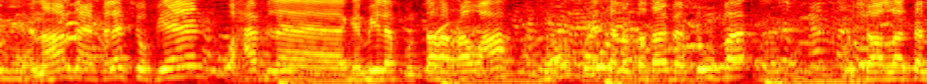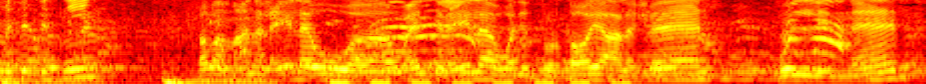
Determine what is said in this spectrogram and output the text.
النهارده ميلاد سفيان وحفلة جميلة في منتهى الروعة. كل سنة وانت طيب يا سوفا. وإن شاء الله تم ست سنين. طبعا معانا العيلة وعيلة العيلة وادي التورتاية علشان كل الناس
